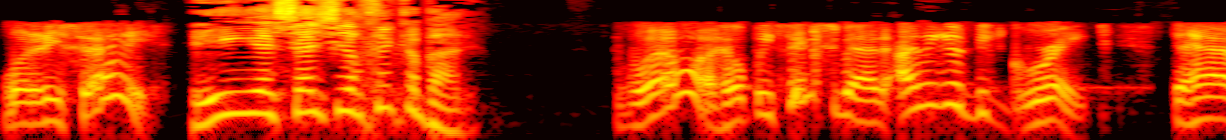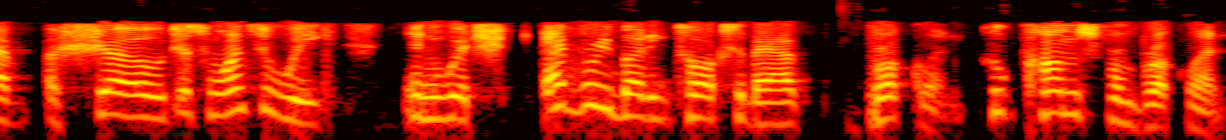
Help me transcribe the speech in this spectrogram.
What did he say? He uh, says he'll think about it. Well, I hope he thinks about it. I think it would be great to have a show just once a week in which everybody talks about Brooklyn, who comes from Brooklyn.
